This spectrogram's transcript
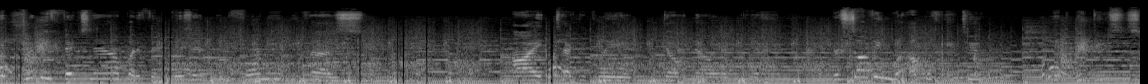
It should be fixed now, but if it isn't, inform me because I technically don't know if there's something up with YouTube it reduces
